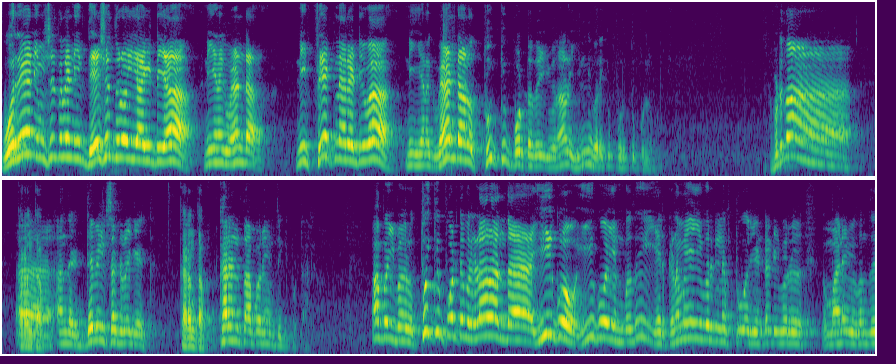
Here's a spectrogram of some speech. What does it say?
ஒரே நிமிஷத்தில் நீ தேச துரோகி ஆகிட்டியா நீ எனக்கு வேண்டாம் நீ ஃபேக் நேரேட்டிவா நீ எனக்கு வேண்டான்னு தூக்கி போட்டதை இவனால் இன்னி வரைக்கும் பொறுத்து கொள்ள முடியும். அஹ், அந்த டெவில்ஸ் கரண் கரந்தாப் கரண் தாப்பரையும் தூக்கி போட்டார். அப்போ இவர் தூக்கி போட்டவர்களால் அந்த ஈகோ ஈகோ என்பது ஏற்கனவே இவர் லெஃப்ட் ஓரியன்ட் இவர் மனைவி வந்து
